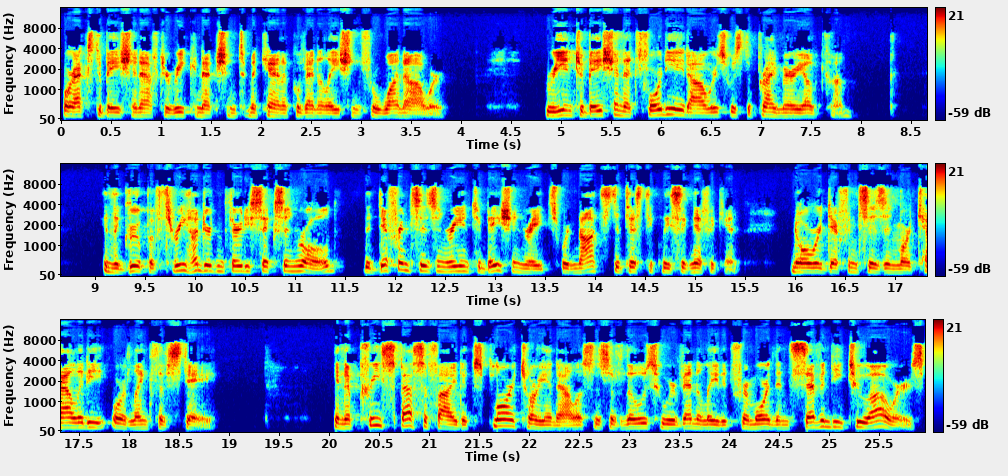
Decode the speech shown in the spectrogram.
or extubation after reconnection to mechanical ventilation for one hour. Reintubation at 48 hours was the primary outcome. In the group of 336 enrolled, the differences in reintubation rates were not statistically significant, nor were differences in mortality or length of stay. In a pre-specified exploratory analysis of those who were ventilated for more than 72 hours,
